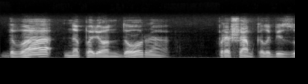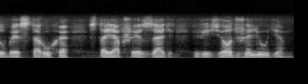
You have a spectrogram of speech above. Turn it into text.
«Два Наполеондора!» — прошамкала беззубая старуха, стоявшая сзади. «Везет же людям!»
